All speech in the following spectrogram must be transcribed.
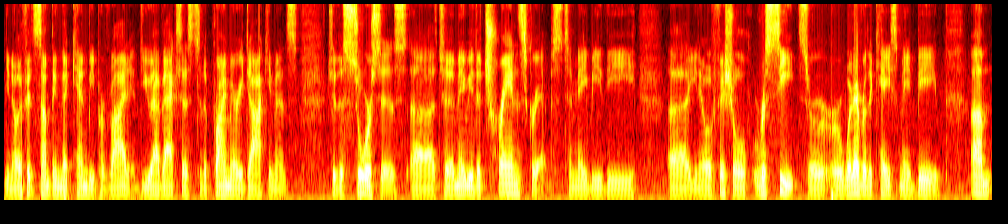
You know if it's something that can be provided, do you have access to the primary documents, to the sources, uh, to maybe the transcripts, to maybe the uh, you know, official receipts or, or whatever the case may be. Um,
